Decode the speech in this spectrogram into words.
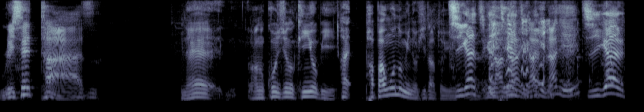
リセッターズ。ねえあの今週の金曜日。はいパパ好みの日だという。違う違う違う。違う違う。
